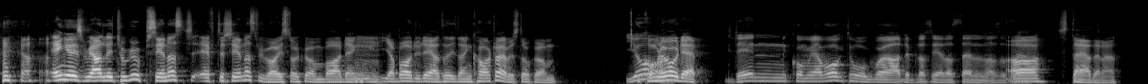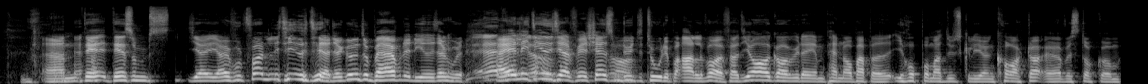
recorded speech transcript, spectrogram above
En grej som jag aldrig tog upp senast, efter senast vi var i Stockholm var den... Mm. Jag bad ju dig att rita en karta över Stockholm. ja, Kommer du ihåg det? Den kommer jag vagt ihåg var jag hade placerat ställena så att. Ja, städerna. Ehm, det, det som... Jag, jag är fortfarande lite irriterad. Jag går inte och bär på den irritationen. Jag är lite Ja. irriterad för det känns som Ja. du inte tog det på allvar. För att jag gav ju dig en penna och papper i hopp om att du skulle göra en karta över Stockholm.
